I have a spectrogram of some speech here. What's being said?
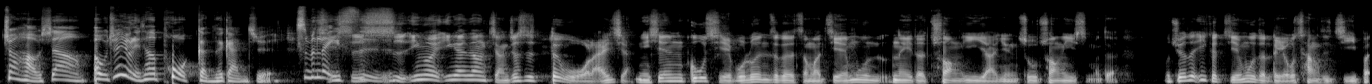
就好像哦，我觉得有点像是破梗的感觉，是不是类似？是因为应该这样讲，就是对我来讲，你先姑且不论这个怎么节目内的创意啊、演出创意什么的。我觉得一个节目的流畅是基本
